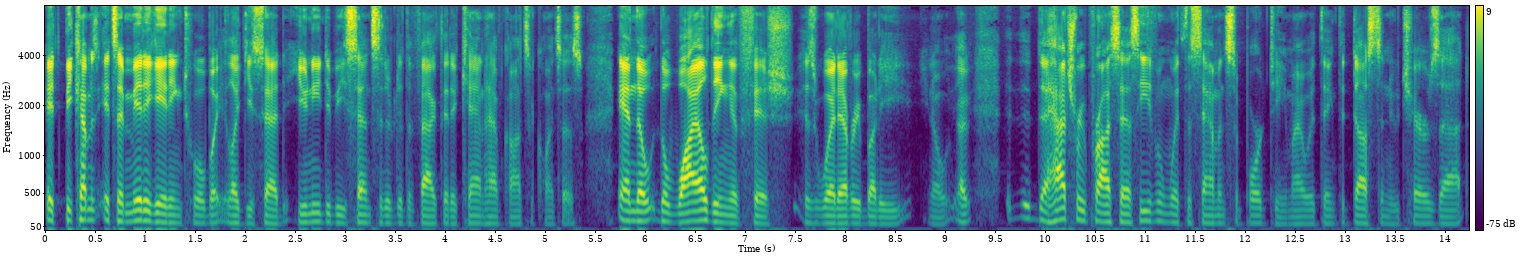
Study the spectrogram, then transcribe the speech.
it becomes it's a mitigating tool, but like you said, you need to be sensitive to the fact that it can have consequences. And the the wilding of fish is what everybody know uh, the hatchery process, even with the salmon support team, I would think that Dustin, who chairs that,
